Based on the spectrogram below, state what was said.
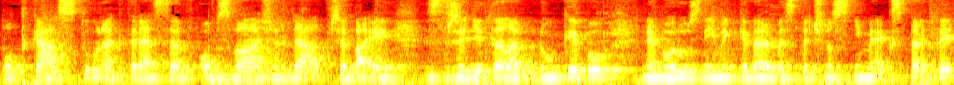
podcastů, na které jsem obzvlášť hrdá, třeba i s ředitelem Nukibu nebo různými kyberbezpečnostními experty.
